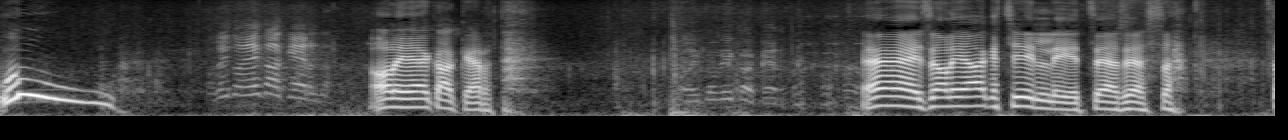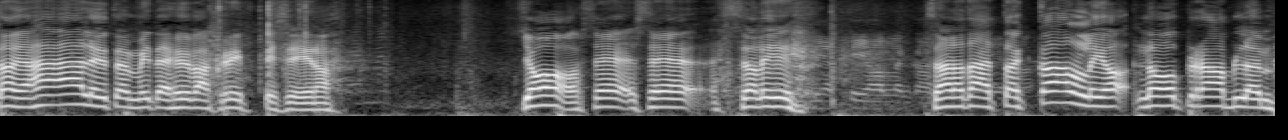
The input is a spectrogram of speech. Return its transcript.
Woo! Oliko eka kerta? Oli eka kerta. Oliko vika kerta? Ei, se oli aika chilli itse asiassa. Toi on ihan älytön, miten hyvä grippi siinä on. Joo, se, se, se oli... Sanotaan, että toi kallio, no problem,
